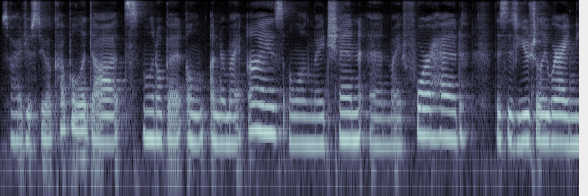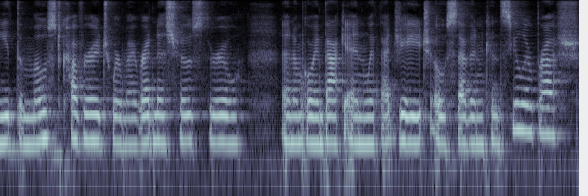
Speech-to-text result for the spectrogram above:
So I just do a couple of dots, a little bit under my eyes, along my chin and my forehead. This is usually where I need the most coverage, where my redness shows through. And I'm going back in with that JH07 concealer brush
